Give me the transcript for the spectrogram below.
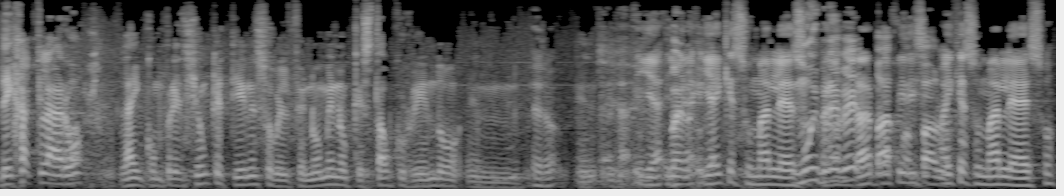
deja claro la incomprensión que tiene sobre el fenómeno que está ocurriendo en. Pero en- en- y, Bueno, y hay que sumarle a eso. muy breve, va, Juan Pablo. hay que sumarle a eso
